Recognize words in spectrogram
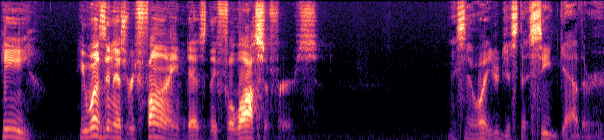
he, he wasn't as refined as the philosophers. They said, well, you're just a seed gatherer.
